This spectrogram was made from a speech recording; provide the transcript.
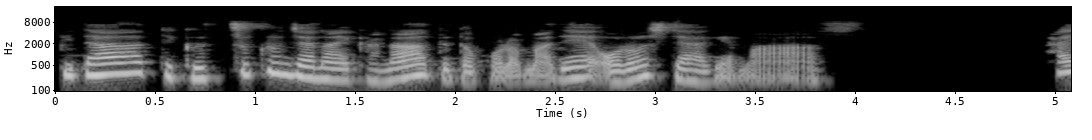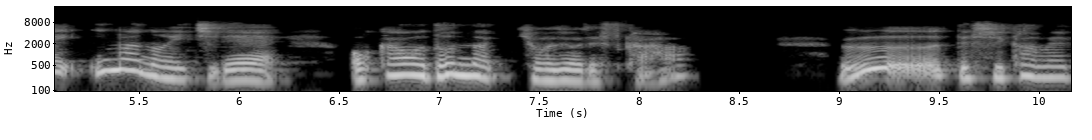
ピターってくっつくんじゃないかなってところまで下ろしてあげます。はい、今の位置でお顔どんな表情ですか？うーってしかめ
